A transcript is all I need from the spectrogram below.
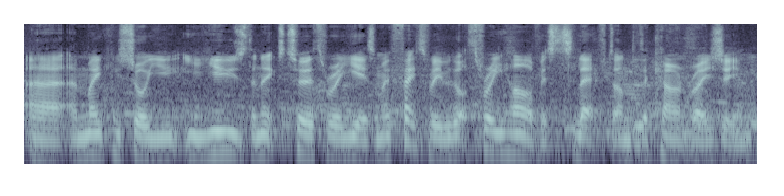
Uh, and making sure you, you use the next two or three years. I mean, effectively, we've got three harvests left under the current regime.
